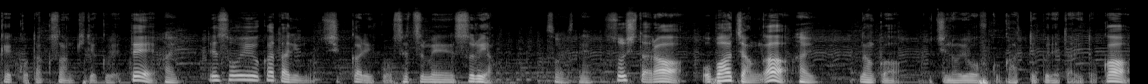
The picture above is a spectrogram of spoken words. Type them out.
結構たくさん来てくれて、はい、でそういう方にもしっかりこう説明するやん。そうですね。そしたらおばあちゃんが、はい、なんかうちの洋服買ってくれたりとか、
